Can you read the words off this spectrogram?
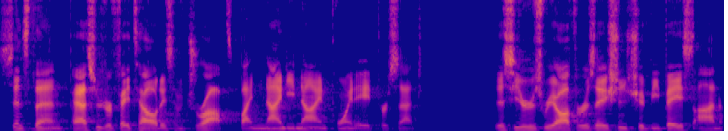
Since then, passenger fatalities have dropped by 99.8%. This year's reauthorization should be based on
